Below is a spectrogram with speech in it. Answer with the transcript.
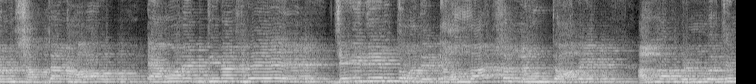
মানুষ সাবধান হও, এমন একদিন আসবে যেই দিন তোমাদেরকে হবে। আল্লাহ বলছেন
